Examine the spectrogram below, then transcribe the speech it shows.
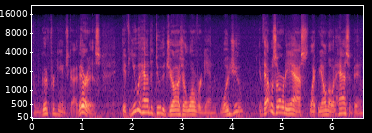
From Good for Games guy. There it is if you had to do the Jaws all over again, would you? If that was already asked, like we all know it hasn't been,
